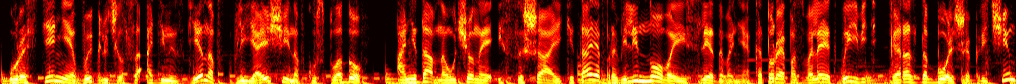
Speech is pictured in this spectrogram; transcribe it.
У растения выключился один из генов, влияющий на вкус плодов. А недавно ученые из США и Китая провели новое исследование, которое позволяет выявить гораздо больше причин,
